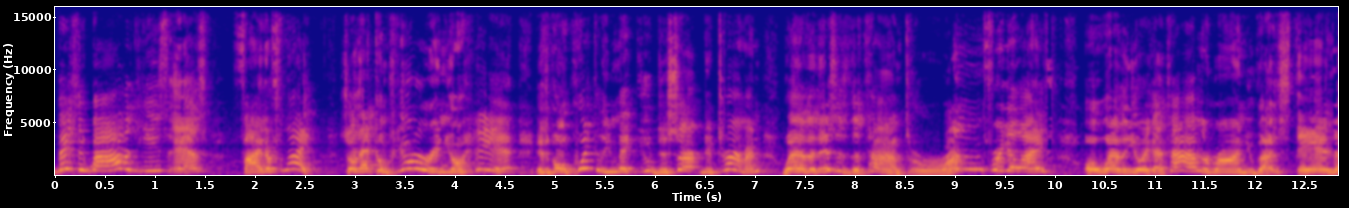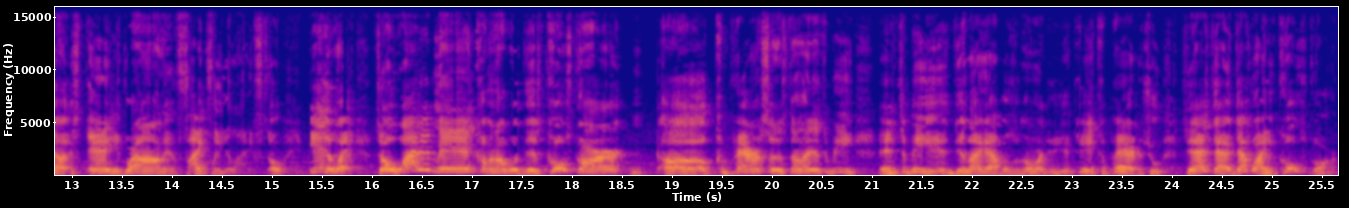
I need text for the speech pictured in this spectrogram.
Basic biology says fight or flight. So that computer in your head is going to quickly make you discern, determine whether this is the time to run for your life or whether you ain't got time to run. You got to stand up, stand your ground and fight for your life. So either way, so why did man coming up with this Coast Guard uh, comparison and stuff like that to me? And to me, it's just like apples and oranges. You can't compare the two. See, that's that. That's why he Coast Guard.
